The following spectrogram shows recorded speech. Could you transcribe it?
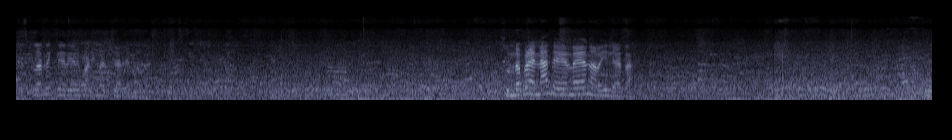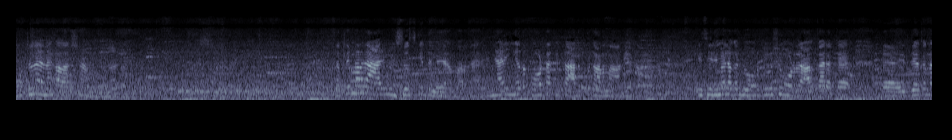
എക്സ്കുലേറ്ററിൽ കയറി ഒരു പണി മേടിച്ചാണ് ഞങ്ങളവിടെ. സുണ്ടപ്പൻ എന്നാ ചെയ്യണ്ടേന്ന് അറിയില്ല കേട്ടാ. കോട്ടിന് തന്നെ കളക്ഷനാണ് സത്യം പറഞ്ഞാൽ ആരും വിശ്വസിക്കത്തില്ല ഞാൻ പറഞ്ഞാൽ ഞാൻ ഇങ്ങനത്തെ കോട്ടൊക്കെ ഇട്ട് അടുത്ത് കാണുന്ന ആദ്യമായിട്ടാണ് ഈ സിനിമയിലൊക്കെ ജോർജ് ബുഷ് മോഡൽ ആൾക്കാരൊക്കെ ഇതേക്കുന്ന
